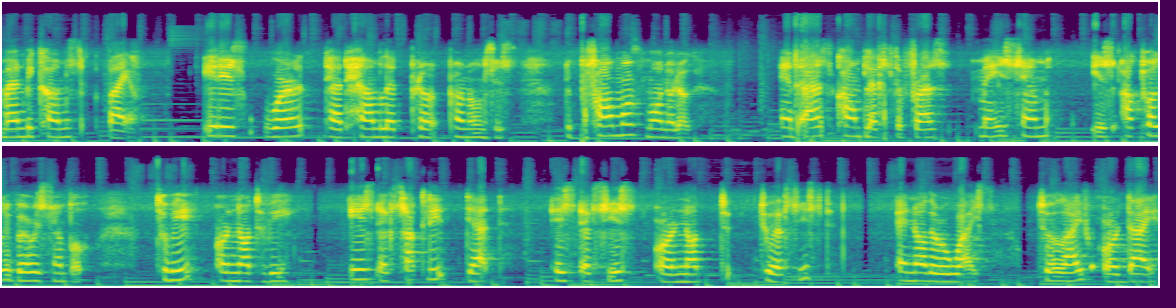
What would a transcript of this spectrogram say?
man becomes vile? It is word that Hamlet pr pronounces, the famous monologue. And as complex the phrase may seem, is actually very simple. To be or not to be is exactly that. Is exist or not to, to exist. And otherwise, to live or die.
